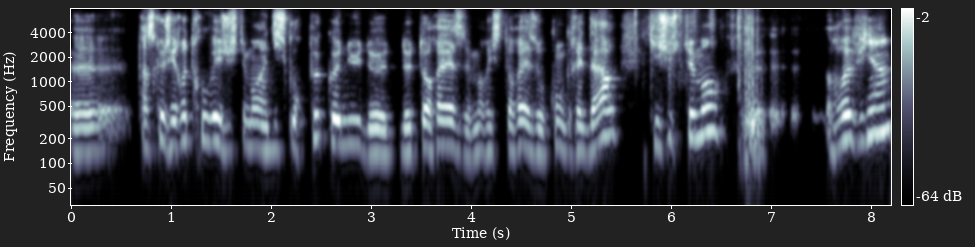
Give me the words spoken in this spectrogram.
euh, parce que j'ai retrouvé justement un discours peu connu de, de Maurice Thorez au Congrès d'Arles, qui justement euh, revient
